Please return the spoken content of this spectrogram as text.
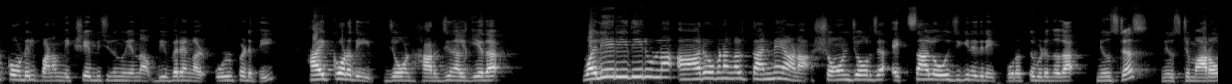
അക്കൗണ്ടിൽ പണം നിക്ഷേപിച്ചിരുന്നു എന്ന വിവരങ്ങൾ ഉൾപ്പെടുത്തി ഹൈക്കോടതിയിൽ ജോൺ ഹർജി നൽകിയത്. വലിയ രീതിയിലുള്ള ആരോപണങ്ങൾ തന്നെയാണ് ഷോൺ ജോർജ് എക്സാലോജിക്കിനെതിരെ പുറത്തുവിടുന്നത്. News desk news tomorrow.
